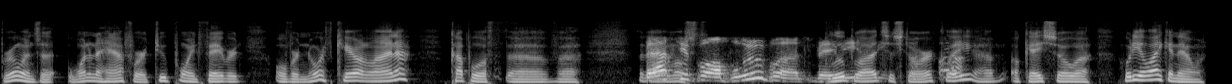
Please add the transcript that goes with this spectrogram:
Bruins a one and a half or a two-point favorite over North Carolina. A Couple of, of uh, Basketball blue bloods, baby. blue bloods historically. Uh, okay, so uh, who do you like in that one?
